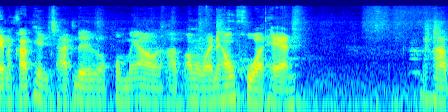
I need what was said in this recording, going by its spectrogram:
กนะครับ เห็นชัดเลยผมไม่เอานะครับ เอามาไว้ในห้องครัวแทนนะครับ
